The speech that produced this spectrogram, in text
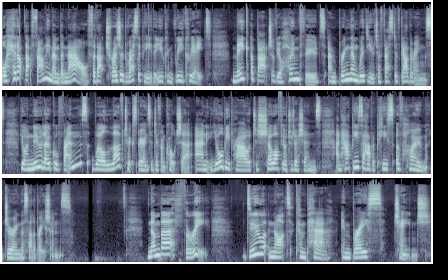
Or hit up that family member now for that treasured recipe that you can recreate. Make a batch of your home foods and bring them with you to festive gatherings. Your new local friends will love to experience a different culture, and you'll be proud to show off your traditions and happy to have a piece of home during the celebrations. Number three, do not compare, embrace change.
